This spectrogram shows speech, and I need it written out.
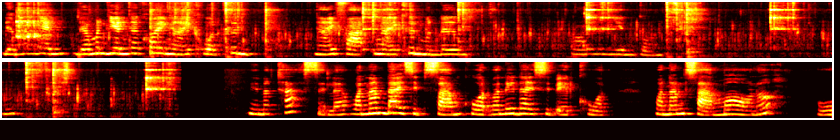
เดี๋ยวมันเย็น เดี๋ยวมันเย็นก็ค่อยหงายขวดขึ้นหงายฝาหงายขึ้นเหมือนเดิมรอให้มันเย็นก่อนนี่นะคะ เสร็จแล้ววันนั้นได้สิบสามขวด วันนี้ได้สิบเอ็ดขวด วันนั้นสามหม้อเนาะโอ้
